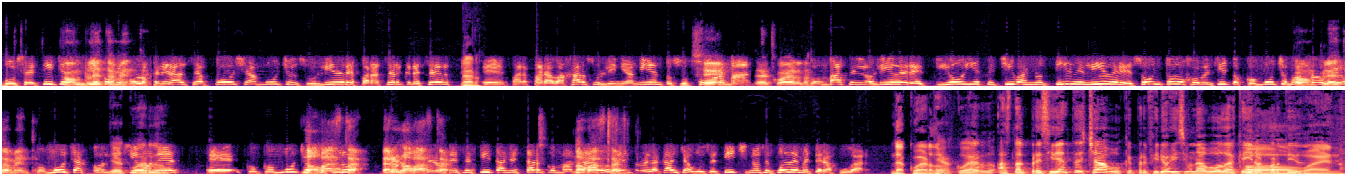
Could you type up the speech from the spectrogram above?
Bucetich es un tipo que por lo general se apoya mucho en sus líderes para hacer crecer, Claro. eh, para, para bajar sus lineamientos, sus Sí, formas de acuerdo. con base en los líderes. Y hoy este Chivas no tiene líderes, son todos jovencitos con mucho más propio, con muchas condiciones, eh, con, con mucho No futuro, basta, pero no basta. pero necesitan estar comandados dentro de la cancha. Bucetich no se puede meter a jugar. De acuerdo. De acuerdo. Hasta el presidente de Chavo, que prefirió irse una boda que ir al Oh, partido. bueno.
